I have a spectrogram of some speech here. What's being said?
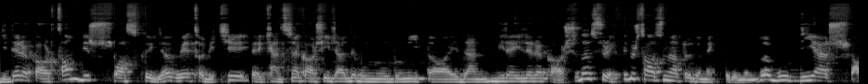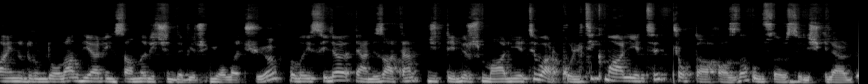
giderek artan bir baskıyla ve tabii ki e, kendisine karşı ihlalde bulunulduğunu iddia eden bireylere karşı da sürekli bir tazminat ödemek durumunda. Bu diğer aynı durumda olan diğer insanlar için de bir yol açıyor. Dolayısıyla yani zaten ciddi bir maliyeti var. Politik maliyeti çok daha fazla uluslararası ilişkilerde.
